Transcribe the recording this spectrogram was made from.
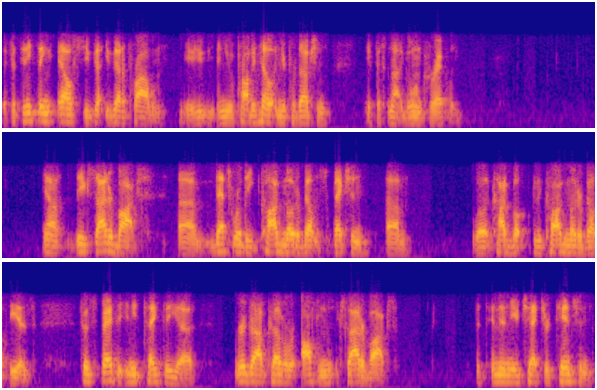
If it's anything else, you've got you've got a problem, you, and you'll probably know it in your production if it's not going correctly. Now, the exciter box, um, that's where the cog motor belt inspection, um, well, the cog, the cog motor belt is. To inspect it, you need to take the uh, rear drive cover off from the exciter box, and then you check your tension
